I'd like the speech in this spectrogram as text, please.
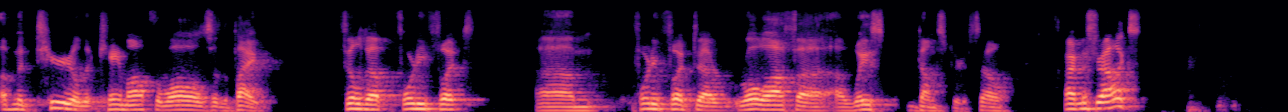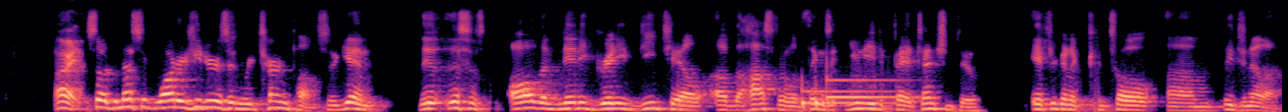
of material that came off the walls of the pipe filled up 40 foot, um, 40 foot uh, roll off a, a waste dumpster. So, all right, Mr. Alex. All right, so domestic water heaters and return pumps. Again, this is all the nitty gritty detail of the hospital and things that you need to pay attention to if you're going to control um, Legionella.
